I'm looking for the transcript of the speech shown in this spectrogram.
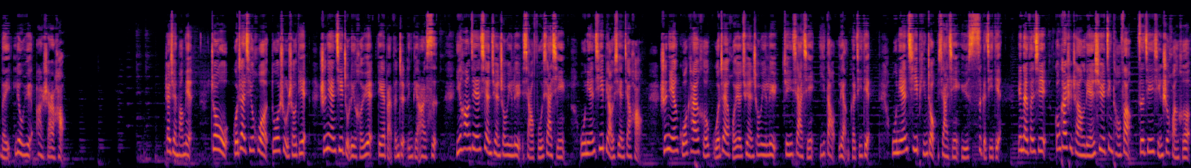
为六月二十二号。债券方面。周五，国债期货多数收跌，十年期主力合约跌百分之零点二四，银行间现券收益率小幅下行，五年期表现较好，十年国开和国债活跃券收益率均下行一到两个基点，五年期品种下行逾四个基点。业内分析，公开市场连续净投放，资金形势缓和，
